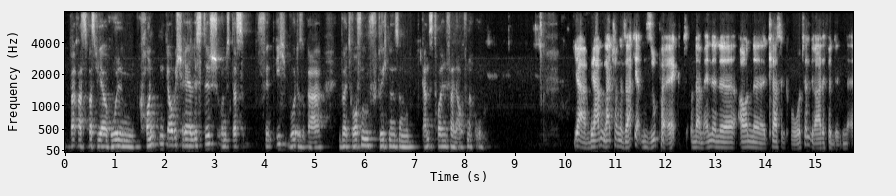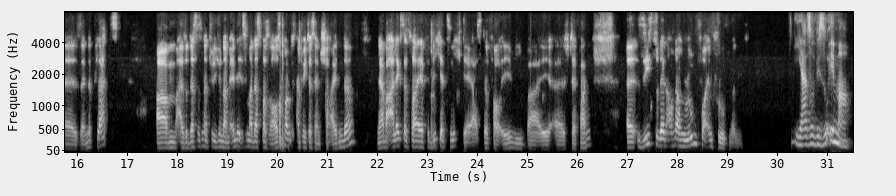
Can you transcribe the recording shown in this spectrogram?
was, was wir holen konnten, glaube ich, realistisch. Und das, finde ich, wurde sogar übertroffen durch so einen ganz tollen Verlauf nach oben. Ja, wir haben gerade schon gesagt, ihr habt einen super Act und am Ende eine, auch eine klasse Quote, gerade für den äh, Sendeplatz. Ähm, also das ist natürlich, und am Ende ist immer das, was rauskommt, ist natürlich das Entscheidende. Ja, aber Alex, das war ja für dich jetzt nicht der erste VE wie bei äh, Stefan. Äh, siehst du denn auch noch Room for Improvement? Ja, sowieso immer.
